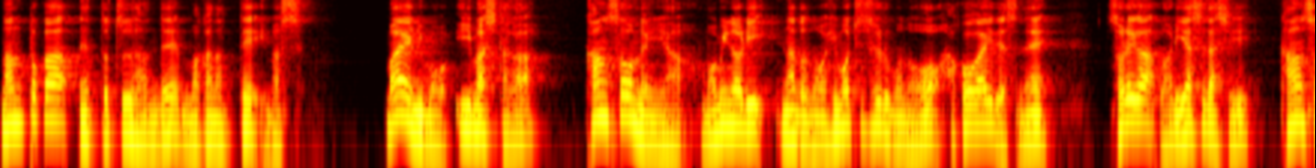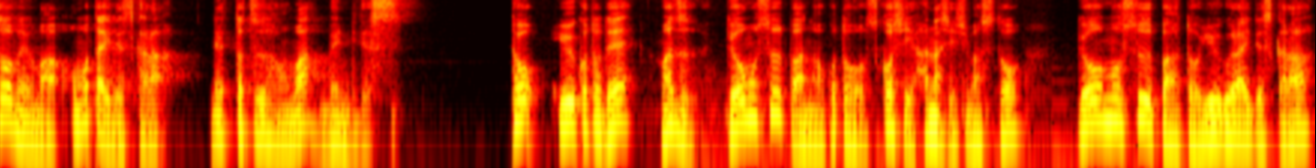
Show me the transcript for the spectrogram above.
なんとかネット通販で賄っています。前にも言いましたが、乾燥麺やもみのりなどの日持ちするものを箱買いですね。それが割安だし、乾燥麺は重たいですから、ネット通販は便利です。ということで、まず、業務スーパーのことを少し話しますと、業務スーパーというぐらいですから、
